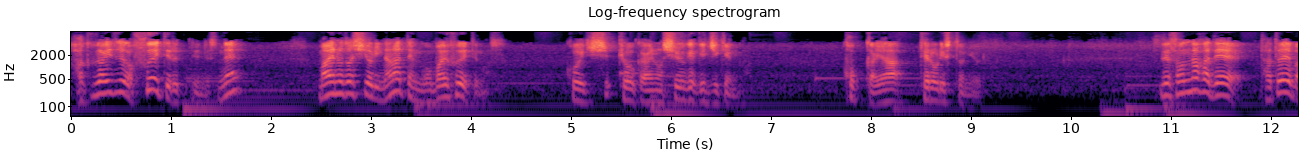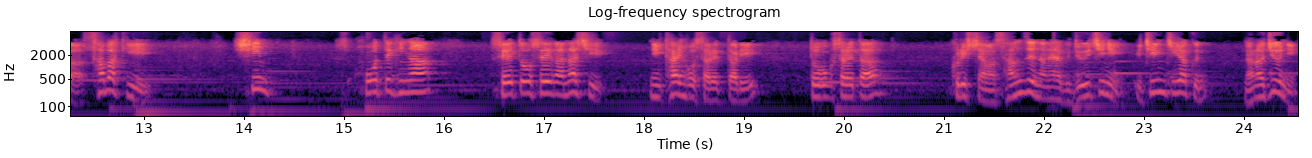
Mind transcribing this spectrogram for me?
迫害というのが増えてるっていうんですね。前の年より7.5倍増えてます。こういう教会の襲撃事件が。国家やテロリストによる。でその中で例えば裁き法的な正当性がなしに逮捕されたり投獄されたクリスチャンは3711人1日約70人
